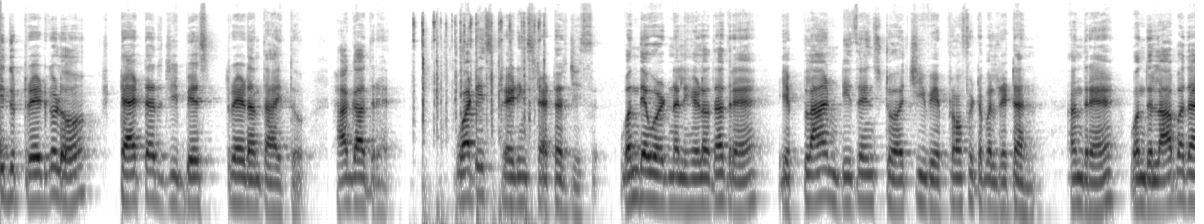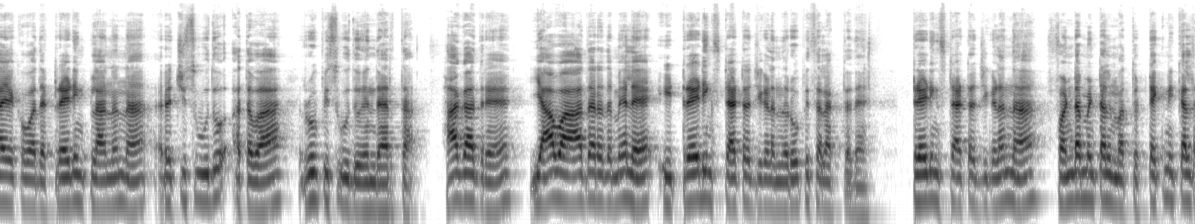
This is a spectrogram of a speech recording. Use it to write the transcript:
ಐದು ಟ್ರೇಡ್ಗಳು ಸ್ಟ್ರಾಟರ್ಜಿ ಬೇಸ್ಡ್ ಟ್ರೇಡ್ ಅಂತ ಆಯಿತು. ಹಾಗಾದರೆ ವಾಟ್ ಈಸ್ ಟ್ರೇಡಿಂಗ್ ಸ್ಟ್ರಾಟರ್ಜೀಸ್ ಒಂದೇ ವರ್ಡ್ನಲ್ಲಿ ಹೇಳೋದಾದರೆ a plan designs to achieve a profitable return ಅಂದರೆ, ಒಂದು ಲಾಭದಾಯಕವಾದ ಟ್ರೇಡಿಂಗ್ ಪ್ಲಾನನ್ನು ರಚಿಸುವುದು ಅಥವಾ ರೂಪಿಸುವುದು ಎಂದರ್ಥ. ಹಾಗಾದರೆ, ಯಾವ ಆಧಾರದ ಮೇಲೆ ಈ ಟ್ರೇಡಿಂಗ್ ಸ್ಟ್ರಾಟಜಿಗಳನ್ನು ರೂಪಿಸಲಾಗ್ತದೆ? ಟ್ರೇಡಿಂಗ್ ಸ್ಟ್ರಾಟಜಿಗಳನ್ನು ಫಂಡಮೆಂಟಲ್ ಮತ್ತು ಟೆಕ್ನಿಕಲ್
